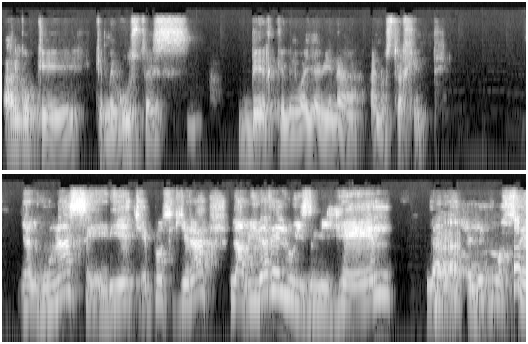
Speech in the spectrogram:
algo que, que me gusta es ver que le vaya bien a, a nuestra gente. ¿Y alguna serie, Chepo? Siquiera la vida de Luis Miguel, la de, no sé,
